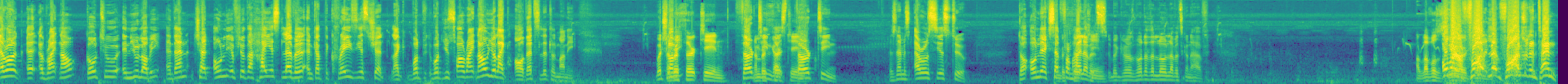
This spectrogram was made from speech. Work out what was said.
arrow uh, uh, right now. Go to a new lobby and then chat only if you're the highest level and got the craziest shit. Like what what you saw right now. You're like, oh, that's little money. Which Number lobby? 13. 13, Number guys. 13. 13. His name is Arrow CS2. Don't only accept Number from high levels because what are the low levels gonna have? A level Oh zero. my god, four, 410!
